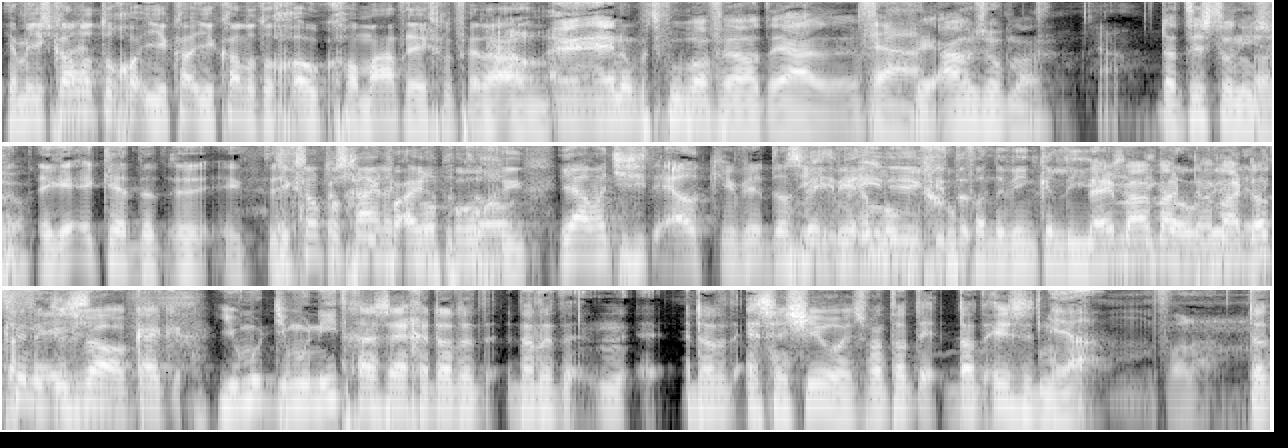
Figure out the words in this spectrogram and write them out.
Ja, maar je kan, het toch, je, kan, je kan er toch ook gewoon maatregelen verder aan... En, en op het voetbalveld, ja, Ja. eens op man. Ja. Dat is toch niet zo? Ik, ik, heb dat, eh, ik, het is Ik snap dat waarschijnlijk voor eigen het parochie. Ja, want je ziet elke keer weer... Dan zie je weer een lobbygroep keer van de winkeliers. Nee, maar, maar, dat vind ik dus wel. Kijk, je moet, je moet niet gaan zeggen dat het, dat het, dat het essentieel is. Want dat, dat is het niet. Ja, voilà. Dat,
